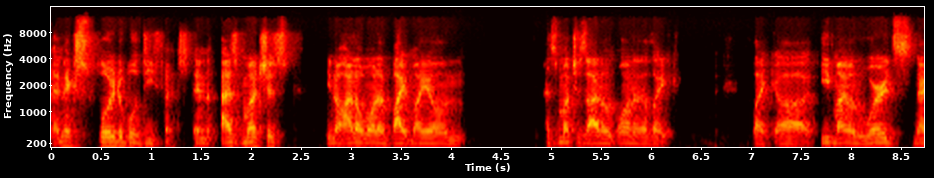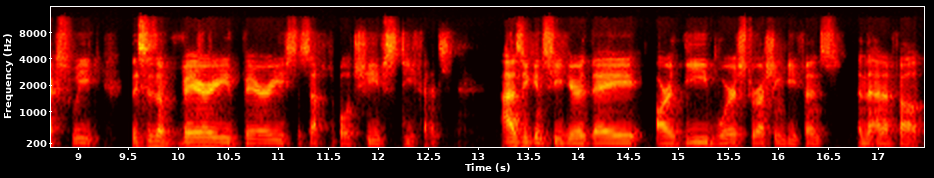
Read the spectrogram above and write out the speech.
an exploitable defense, and as much as you know, I don't want to bite my own as much as I don't want to like like uh eat my own words next week, this is a very very susceptible Chiefs defense. As you can see here, they are the worst rushing defense in the NFL.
